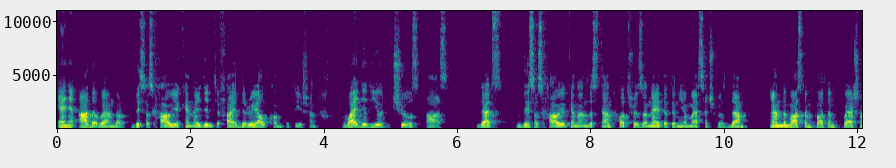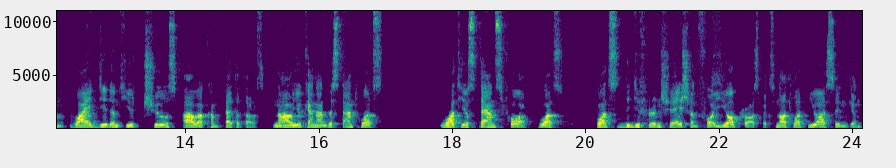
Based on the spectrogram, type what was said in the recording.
any other vendor? This is how you can identify the real competition. Why did you choose us? That's this is how you can understand what resonated in your message with them. And the most important question, why didn't you choose our competitors? Now you can understand what's what you stands for, what's what's the differentiation for your prospects not what you are thinking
